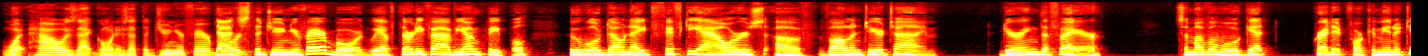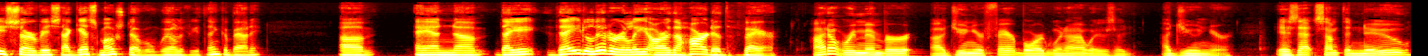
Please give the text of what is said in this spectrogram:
What? How is that going? Is that the junior fair board? That's the junior fair board. We have 35 young people who will donate 50 hours of volunteer time during the fair some of them will get credit for community service. I guess most of them will, if you think about it. Um, and um, they they literally are the heart of the fair. I don't remember a junior fair board when I was a, a junior. Is that something new?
